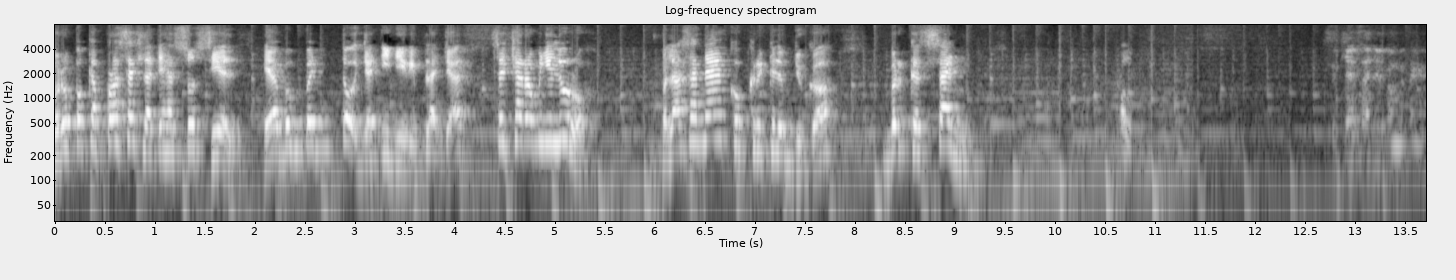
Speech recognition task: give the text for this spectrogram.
merupakan proses latihan sosial yang membentuk jati diri pelajar secara menyeluruh. Pelaksanaan kurikulum juga berkesan Sekian sahaja pembentangan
